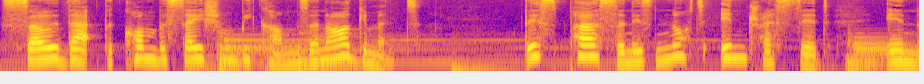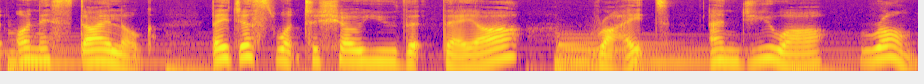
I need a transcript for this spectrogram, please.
so that the conversation becomes an argument. This person is not interested in honest dialogue. They just want to show you that they are right and you are wrong.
